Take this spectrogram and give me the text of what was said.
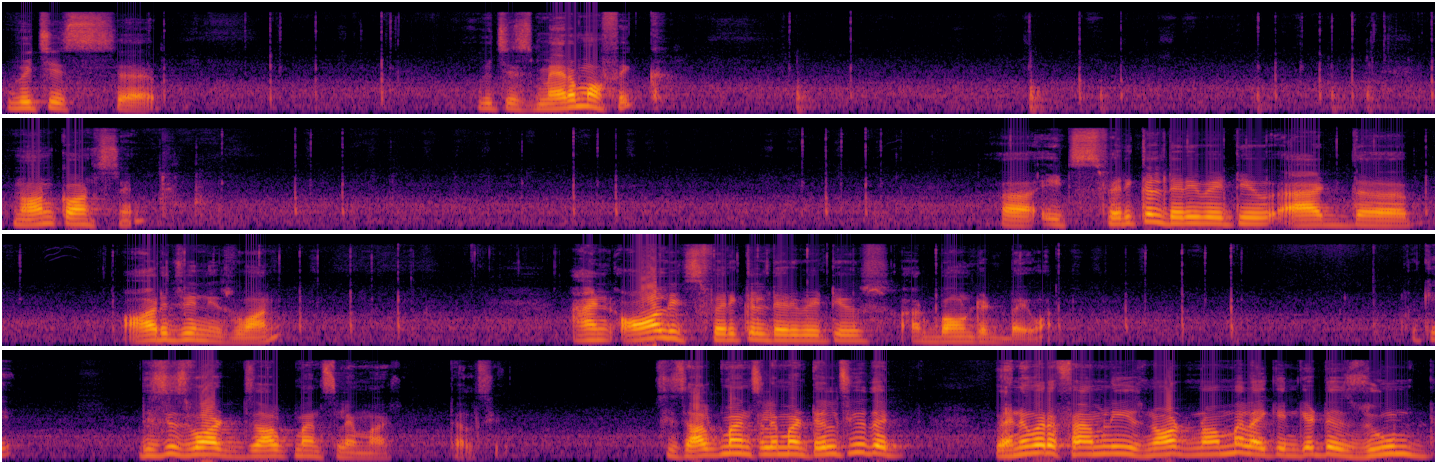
which is uh, which is meromorphic non-constant. Uh, its spherical derivative at the origin is 1 and all its spherical derivatives are bounded by 1 okay? This is what Zalcman's lemma tells you. See Zalcman's lemma tells you that whenever a family is not normal I can get a zoomed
